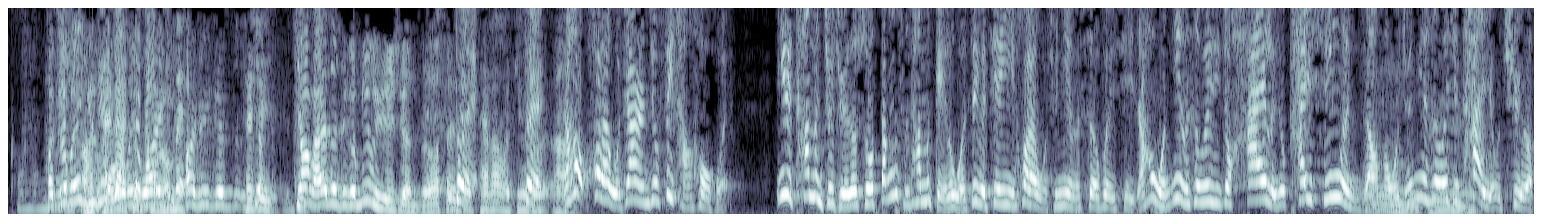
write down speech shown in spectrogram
恐龙妹。他跟美女没关系，他是一个将将来的这个命运选择。对，台大我听说。对，然后后来我家人就非常后悔。因为他们就觉得说，当时他们给了我这个建议，后来我去念了社会系，然后我念了社会系就嗨了，就开心了，你知道吗？我觉得念社会系太有趣了，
